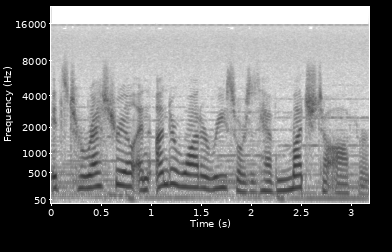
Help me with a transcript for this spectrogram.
Its terrestrial and underwater resources have much to offer,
